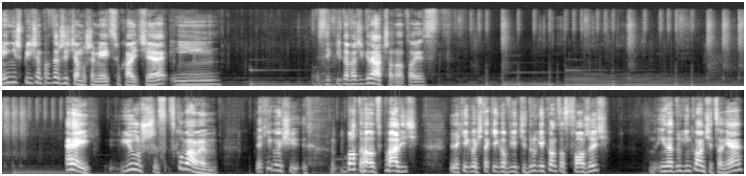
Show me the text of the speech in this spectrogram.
Mniej niż 50% życia muszę mieć, słuchajcie, i zlikwidować gracza, no to jest... Ej, już skumałem. Jakiegoś bota odpalić, jakiegoś takiego, wiecie, drugie konto stworzyć i na drugim koncie, co nie?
